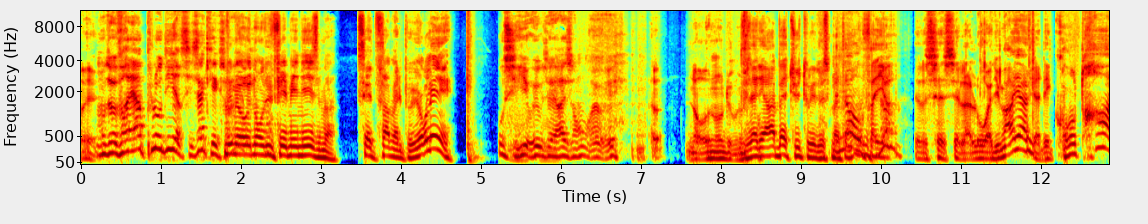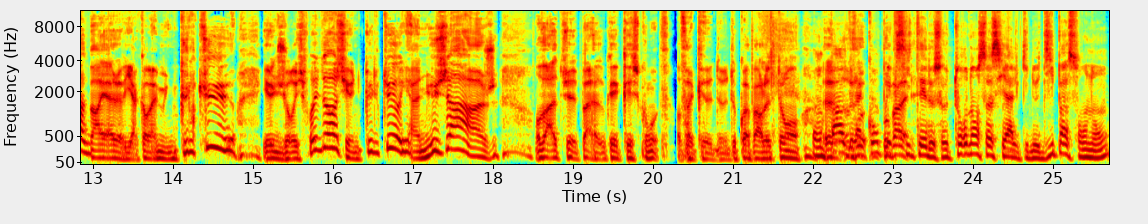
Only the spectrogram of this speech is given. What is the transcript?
Oui. On devrait applaudir, c'est ça qui est Oui, mais au nom du féminisme, cette femme, elle peut hurler. Aussi, oui, vous avez raison. oui, oui. Non, non, Vous allez rabattus tous les deux ce matin. Non, enfin, il y a- c'est c'est la loi du mariage. Il y a des contrats de mariage. Il y a quand même une culture. Il y a une jurisprudence. Il y a une culture. Il y a un usage. On va, qu'est-ce qu'on, enfin, que, de, de quoi parle-t-on? On Euh, parle de la vous- vous parlez- complexité de ce tournant social qui ne dit pas son nom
